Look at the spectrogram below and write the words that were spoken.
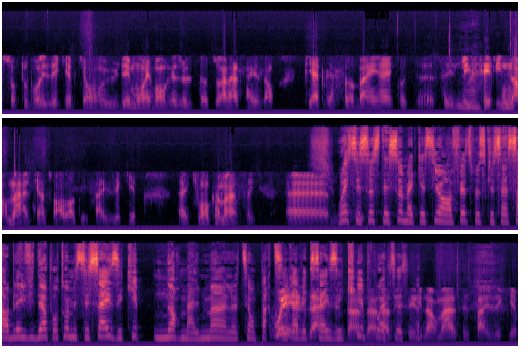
surtout pour les équipes qui ont eu des moins bons résultats durant la saison. Puis après ça, ben écoute, c'est les séries normales quand tu vas avoir tes 16 équipes euh, qui vont commencer. Euh, Oui, c'est ça, c'était ça ma question en fait, parce que ça semblait évident pour toi, mais c'est 16 équipes normalement, là, on partirait Oui, avec exact. 16 Dans- équipes, Dans, ouais, dans c'est des ça. séries normales, c'est 16 équipes.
